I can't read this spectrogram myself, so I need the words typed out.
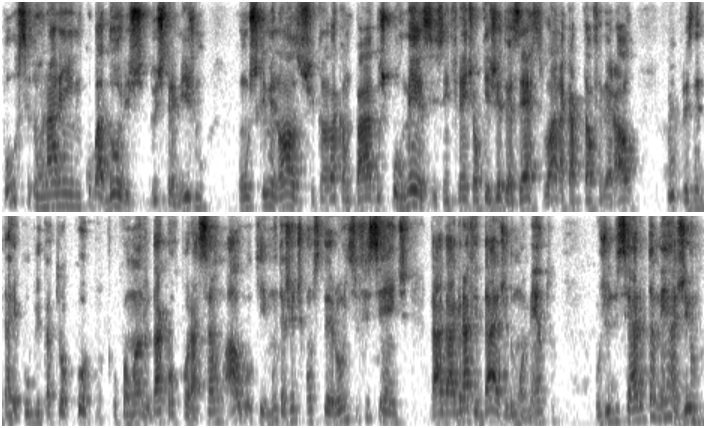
por se tornarem incubadores do extremismo com os criminosos ficando acampados por meses em frente ao QG do Exército, lá na capital federal. O presidente da República trocou o comando da corporação, algo que muita gente considerou insuficiente, dada a gravidade do momento. O Judiciário também agiu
